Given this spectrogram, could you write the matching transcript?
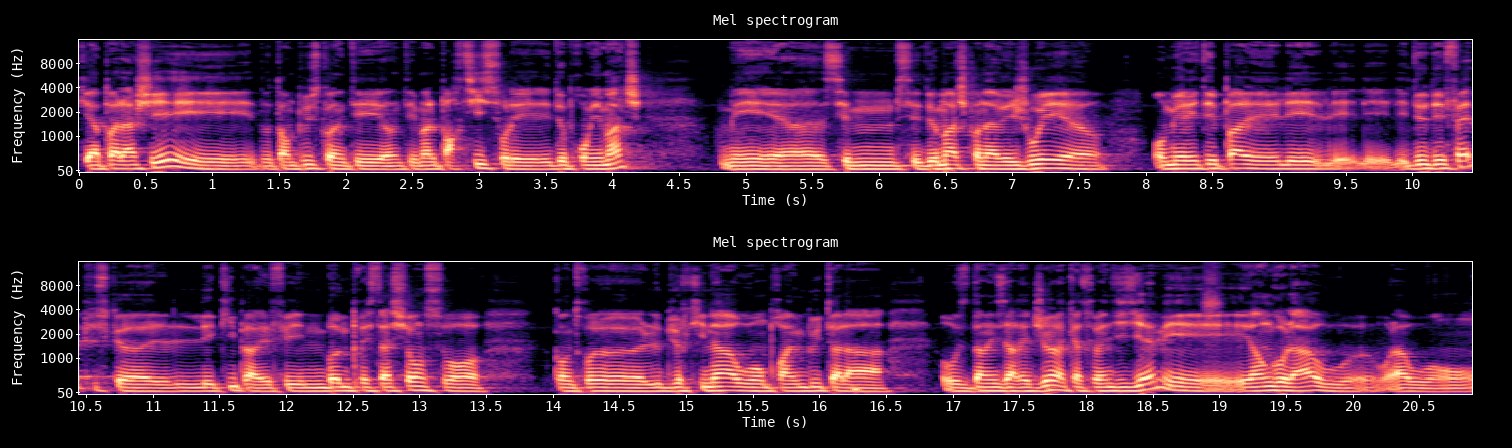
qui a pas lâché et d'autant plus qu'on était, on était mal parti sur les, deux premiers matchs. Mais euh, ces, ces deux matchs qu'on avait joués, euh, on méritait pas les, les, les deux défaites puisque l'équipe avait fait une bonne prestation sur contre le Burkina où on prend un but à la dans les arrêts de jeu à la 90e et, Angola où euh,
